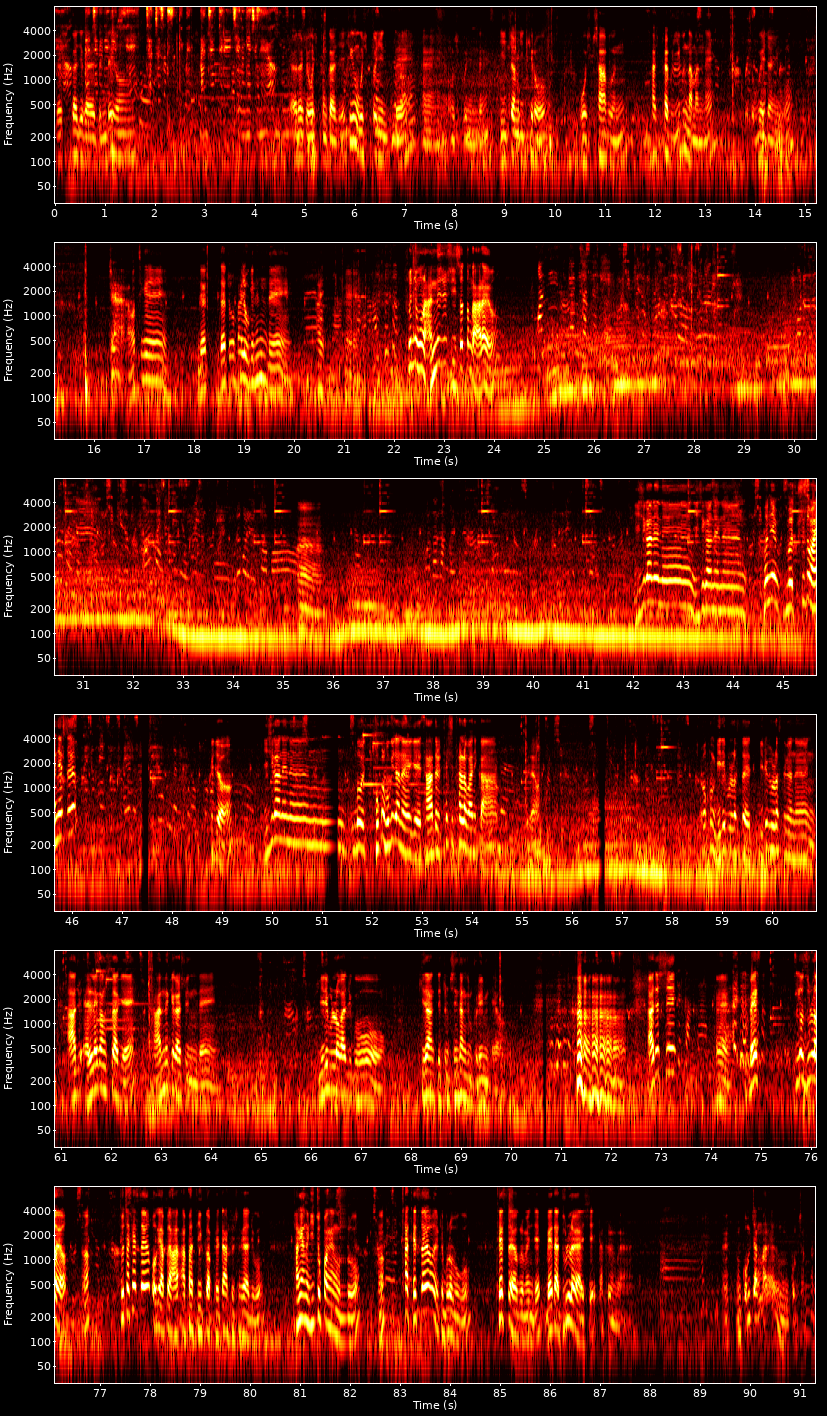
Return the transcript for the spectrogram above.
몇 시까지 가야 된대요? 전초석 승객은 안전띠를 착용해주세요. 8시 50분까지. 지금 50분인데, 예, 50분인데. 2.2km, 54분, 48분, 2분 남았네. 그래서 우회전이고. 자, 어떻게. 내가, 내가 좀 빨리 오긴 했는데. 아이, 예. 손님 오늘 안 내줄 수 있었던 거 알아요? 아니 그게 아니라 시간에는, 이 시간에는, 손님, 뭐, 취소 많이 했어요? 그죠? 이 시간에는, 뭐, 복걸 복이잖아요. 이게 다들 택시 타려고 하니까. 네. 그죠? 조금 미리 불렀어요. 미리 불렀으면은 아주 엘레강스하게 안 늦게 갈 수 있는데 미리 불러가지고 기사한테 좀 진상 좀 부리면 돼요. 아저씨, 감사합니다 예, 메스 이거 눌러요. 어? 도착했어요? 거기 앞에 아, 아파트 입구 앞에 딱 도착해가지고 방향은 이쪽 방향으로 어? 차 됐어요? 이렇게 물어보고 됐어요. 그러면 이제 매다 눌러야 씨. 딱 그런 거야. 아, 예? 그럼 꼼짝 말아요. 그럼 꼼짝 말아.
